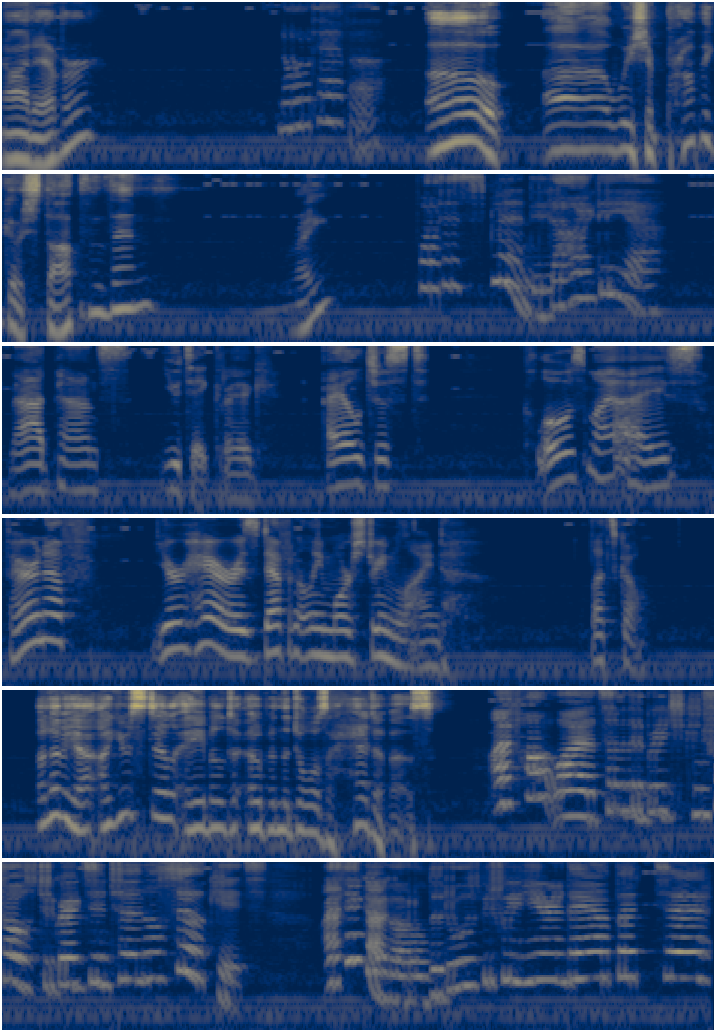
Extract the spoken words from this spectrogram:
Not ever? Not ever. Oh, uh, we should probably go stop them then? Right? What a splendid idea. Mad Pants, you take Greg. I'll just close my eyes. Fair enough. Your hair is definitely more streamlined. Let's go. Olivia, are you still able to open the doors ahead of us? I've hotwired some of the bridge controls to Greg's internal circuits. I think I got all the doors between here and there, but, uh,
